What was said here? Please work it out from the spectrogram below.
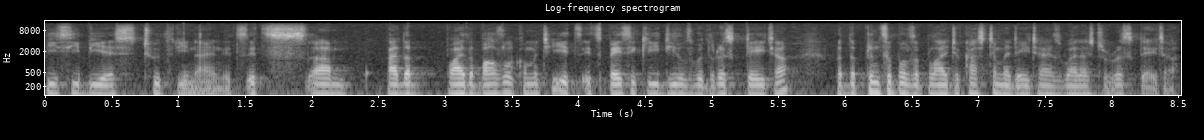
BCBS 239. It's, it's um, by, the, by the Basel Committee. It's, it's basically deals with risk data, but the principles apply to customer data as well as to risk data.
